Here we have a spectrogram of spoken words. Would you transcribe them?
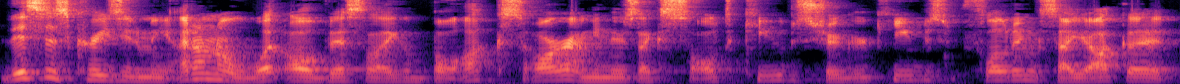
This is crazy to me. I don't know what all this like blocks are. I mean, there's like salt cubes, sugar cubes floating. Sayaka.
